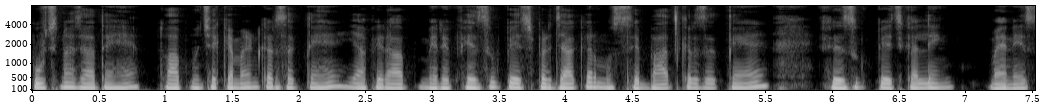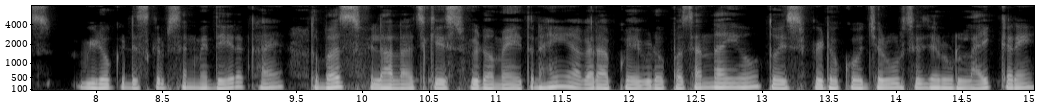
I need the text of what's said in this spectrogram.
पूछना चाहते हैं तो आप मुझे कमेंट कर सकते हैं, या फिर आप मेरे फेसबुक पेज पर जाकर मुझसे बात कर सकते हैं। फेसबुक पेज का लिंक मैंने इस वीडियो के डिस्क्रिप्शन में दे रखा है। तो बस, फ़िलहाल आज के इस वीडियो में इतना ही। अगर आपको ये वीडियो पसंद आई हो तो इस वीडियो को ज़रूर से ज़रूर लाइक करें।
